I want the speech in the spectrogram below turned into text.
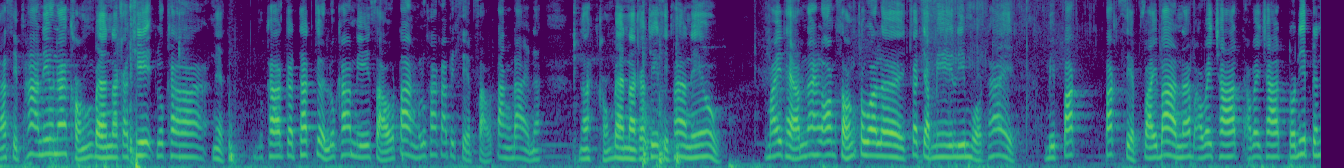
นะสิบห้านิ้วนะของแบรนด์นากาชิลูกค้าเนี่ยลูกค้าก็ถ้าเกิดลูกค้ามีเสาตั้ง ลูกค้าก็ไปเสียบเสาตั้งได้นะนะของแบรนด์นากาชิสิบห้านิ้ว ไม้แถมนะลองสองตัวเลยก็จะมีรีโมทให้มีปลั๊กปลั๊กเสียบไฟบ้านนะเอาไว้ชาร์จเอาไว้ชาร์จ ตัวนี้เป็น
